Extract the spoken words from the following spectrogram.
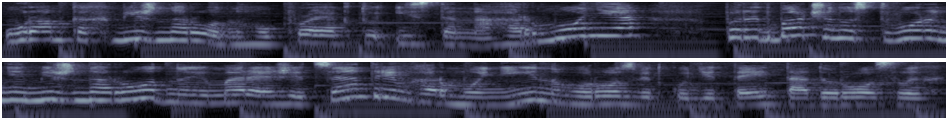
У рамках міжнародного проекту Істинна гармонія передбачено створення міжнародної мережі центрів гармонійного розвитку дітей та дорослих.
